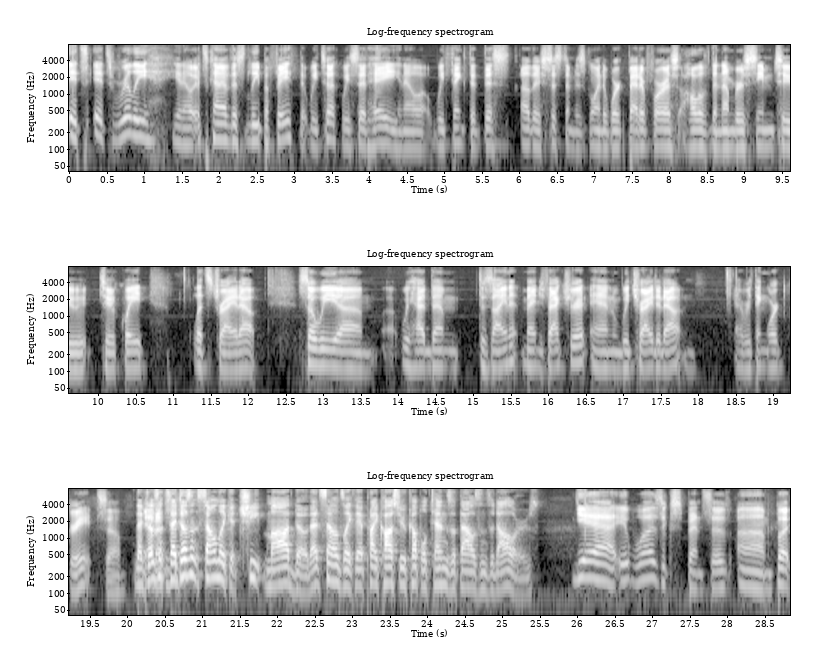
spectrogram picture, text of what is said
it's it's really you know it's kind of this leap of faith that we took. We said hey you know we think that this other system is going to work better for us. All of the numbers seem to to equate. Let's try it out. So we um, we had them design it manufacture it and we tried it out and everything worked great. So that yeah, doesn't that doesn't sound like a cheap mod though. That sounds like that probably cost you a couple tens of thousands of dollars yeah, it was expensive, um, but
